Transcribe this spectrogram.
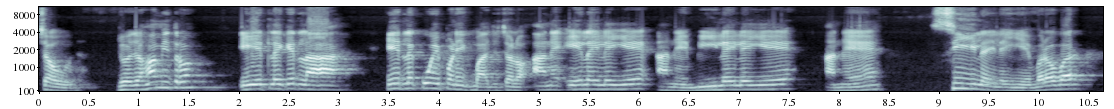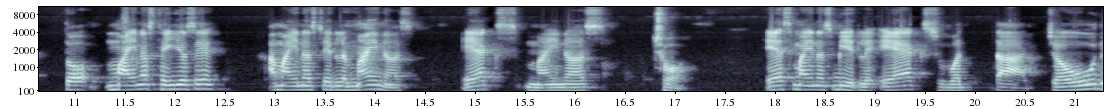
ચૌદ જોજો હા મિત્રો એ એટલે કેટલા એ એટલે કોઈ પણ એક બાજુ. ચલો, આને એ લઈ લઈએ, આને બી લઈ લઈએ, આને સી લઈ લઈએ, બરોબર? તો માઇનસ થઈ જશે. આ માઇનસ છે એટલે માઇનસ એક્સ માઇનસ છ. એસ માઇનસ બી એટલે એક્સ વત્તા ચૌદ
